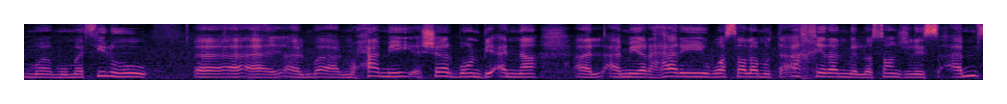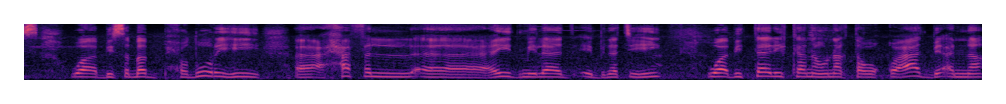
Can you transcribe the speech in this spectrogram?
ممثله المحامي شيربون بأن الأمير هاري وصل متأخرا من لوس أنجلوس أمس وبسبب حضوره حفل عيد ميلاد ابنته. وبالتالي كان هناك توقعات بأن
